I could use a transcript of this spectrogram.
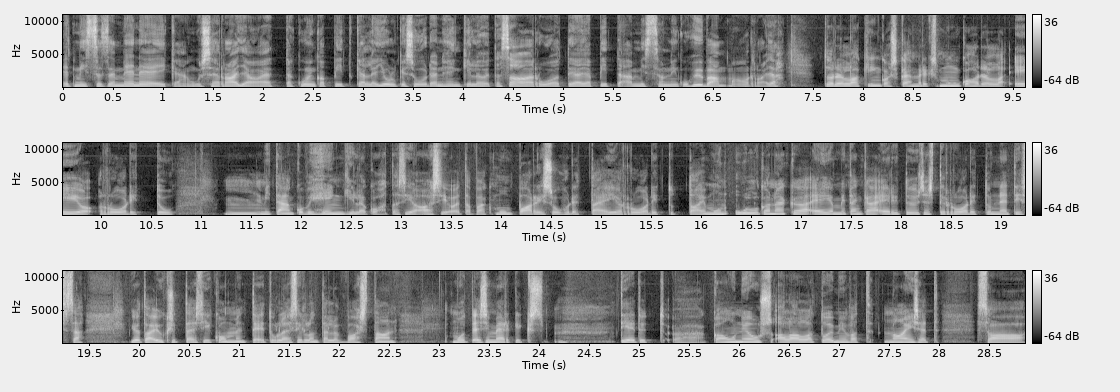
että missä se menee ikään kuin se raja, että kuinka pitkälle julkisuuden henkilöitä saa ruotia ja pitää, missä on niin kuin hyvän maun raja. Todellakin, koska esimerkiksi mun kohdalla ei ole ruodittu mm, mitään kovin henkilökohtaisia asioita, vaikka mun parisuhdetta ei ole ruodittu tai mun ulkonäköä ei ole mitenkään erityisesti ruodittu netissä. Jotain yksittäisiä kommentteja tulee silloin tällöin vastaan – mutta esimerkiksi tietyt kauneusalalla toimivat naiset saa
